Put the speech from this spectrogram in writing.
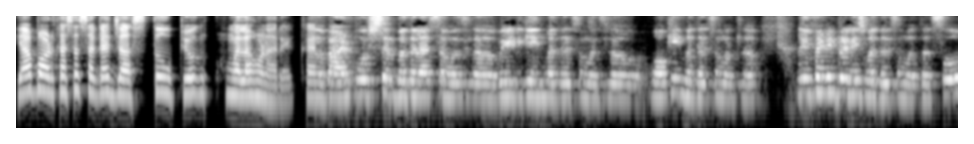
या पॉडकास्टचा सगळ्यात जास्त उपयोग मला होणार आहे. कारण बॅड पोस्चरबद्दल आज समजलं वेट गेन बद्दल समजलं वॉकिंगबद्दल समजलं लिम्फॅटिक ड्रेनेजबद्दल समजलं. सो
